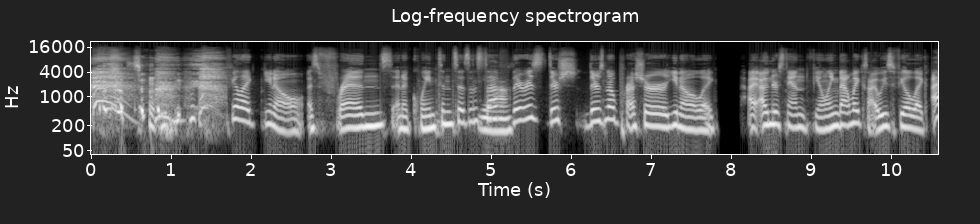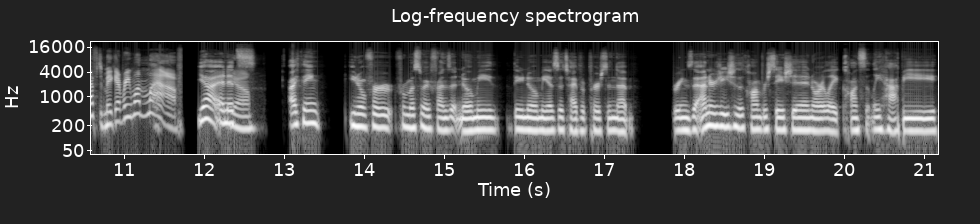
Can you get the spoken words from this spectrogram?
I feel like you know, as friends and acquaintances and stuff, Yeah. there is there's there's no pressure. You know, like I understand feeling that way because I always feel like I have to make everyone laugh. Yeah, and it's Yeah. I think, you know, for for most of my friends that know me, they know me as the type of person that brings the energy to the conversation or like constantly happy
